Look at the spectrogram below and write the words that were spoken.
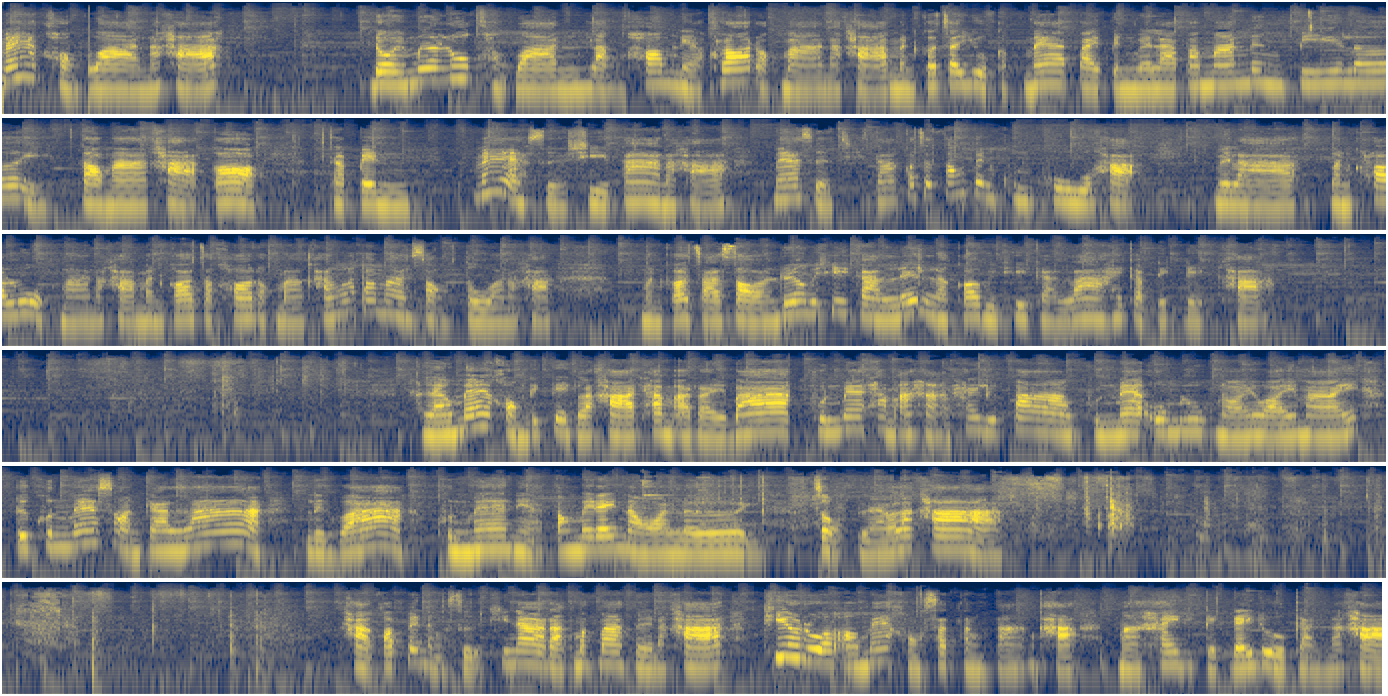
แม่ของวานนะคะ โดยเมื่อลูกของวานหลังค่อมเนี่ยคลอดออกมานะคะ มันก็จะอยู่กับแม่ไปเป็นเวลาประมาณ 1 ปีเลย ต่อมาค่ะก็จะเป็นแม่เสือชีต้านะคะ แม่เสือชีต้าก็จะต้องเป็นคุณครูค่ะ เวลามันคลอดลูกออกมานะคะ มันก็จะคลอดออกมาครั้งละประมาณ 2 ตัวนะคะ มันก็จะสอนเรื่องวิธีการเล่นแล้วก็วิธีการล่าให้กับเด็กๆค่ะ แล้วแม่ของเด็กๆล่ะคะทำอะไรบ้าง คุณแม่ทำอาหารให้หรือเปล่า คุณแม่อุ้มลูกน้อยไว้ไหม หรือคุณแม่สอนการล่า หรือว่าคุณแม่เนี่ยต้องไม่ได้นอนเลย จบแล้วล่ะค่ะคค่ะก็เป็นหนังสือที่น่ารักมากๆเลยนะคะ ที่รวมเอาแม่ของสัตว์ต่างๆค่ะ มาให้เด็กๆได้ดูกันนะคะ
